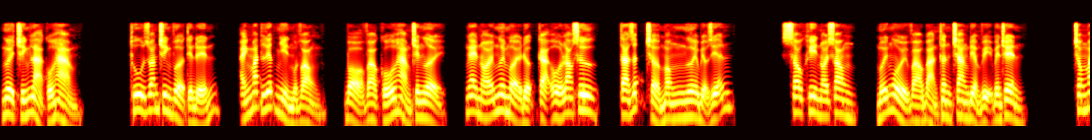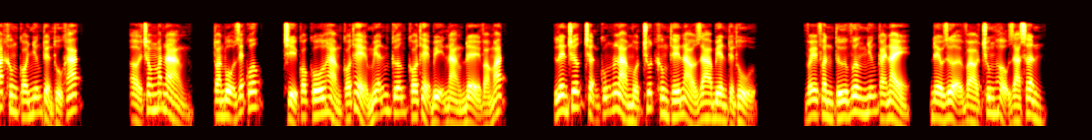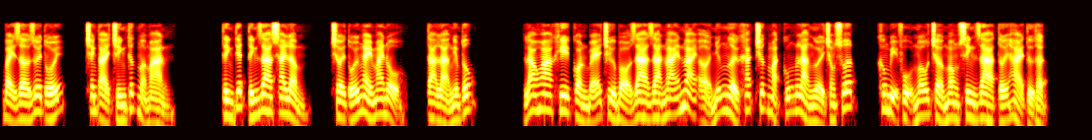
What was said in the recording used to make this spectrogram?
Người chính là Cố Hàm. Thu Doãn Trinh vừa tiến đến, ánh mắt liếc nhìn một vòng, bỏ vào Cố Hàm trên người, nghe nói ngươi mời được cả ô lao sư, ta rất chờ mong ngươi biểu diễn. Sau khi nói xong, mới ngồi vào bản thân trang điểm vị bên trên. Trong mắt không có những tuyển thủ khác. Ở trong mắt nàng, toàn bộ Z quốc, chỉ có cố hàm có thể miễn cưỡng có thể bị nàng để vào mắt. Lên trước trận cũng là một chút không thế nào ra biên tuyển thủ. Về phần tứ vương những cái này, đều dựa vào trung hậu ra sân. 7 giờ rưỡi tối, tranh tài chính thức mở màn. Tình tiết tính ra sai lầm, trời tối ngày mai nổ, ta là nghiêm túc. Lao hoa khi còn bé trừ bỏ ra ra mãi mãi ở những người khác trước mặt cũng là người trong suốt, không bị phụ mẫu chờ mong sinh ra tới hải tử thật.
